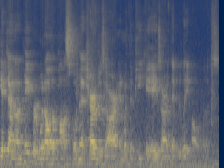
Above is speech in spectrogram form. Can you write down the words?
get down on paper what all the possible net charges are and what the pKa's are that relate all of those.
